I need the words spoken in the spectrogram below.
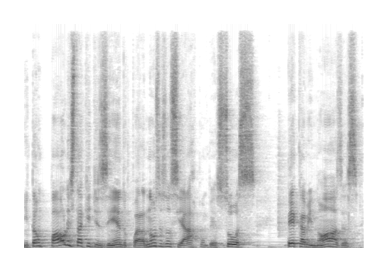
Então, Paulo está aqui dizendo para não se associar com pessoas pecaminosas.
